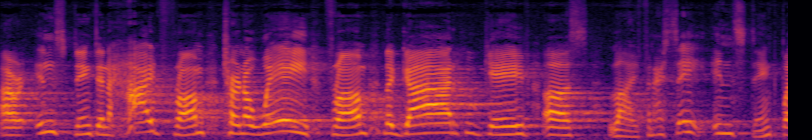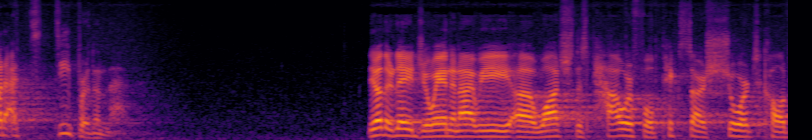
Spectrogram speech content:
our instinct and hide from, turn away from the God who gave us life? And I say instinct, but it's deeper than that. The other day, Joanne and I, we uh, watched this powerful Pixar short called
